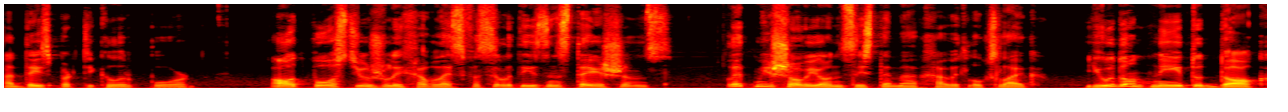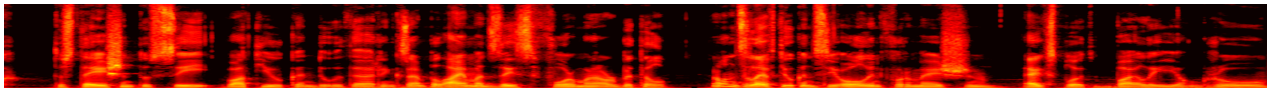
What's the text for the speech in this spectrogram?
at this particular port. Outposts usually have less facilities than stations. Let me show you on system map how it looks like. You don't need to dock to station to see what you can do there. Example, I'm at this Foreman orbital. On the left you can see all information exploited by Li Yong-Rui.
